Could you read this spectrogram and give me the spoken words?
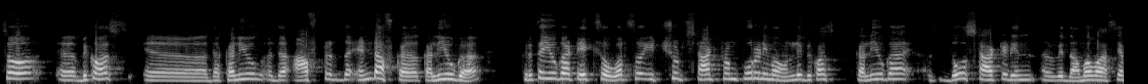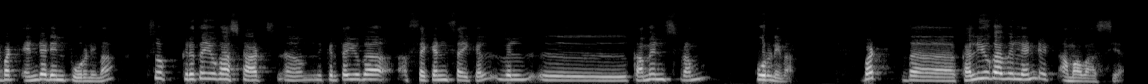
So uh, because uh, the Kali the after the end of Kali Yuga, Krita Yuga takes over, so it should start from Purnima only because Kali Yuga, though started in uh, with Amavasya but ended in Purnima. So Krita Yuga starts, um, Krita Yuga second cycle will uh, commence from Purnima. But the Kali Yuga will end at Amavasya.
